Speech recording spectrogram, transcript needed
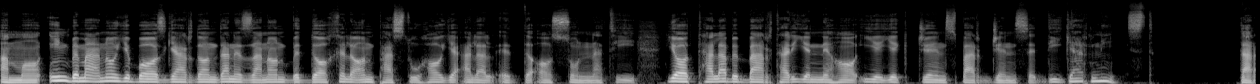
اما این به معنای بازگرداندن زنان به داخل آن پستوهای علل ادعا سنتی یا طلب برتری نهایی یک جنس بر جنس دیگر نیست. در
